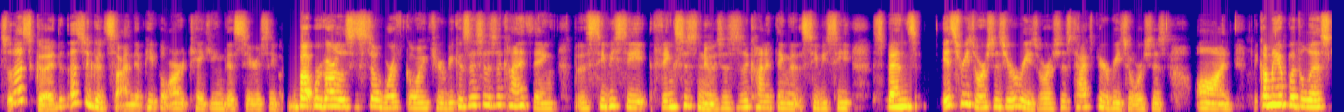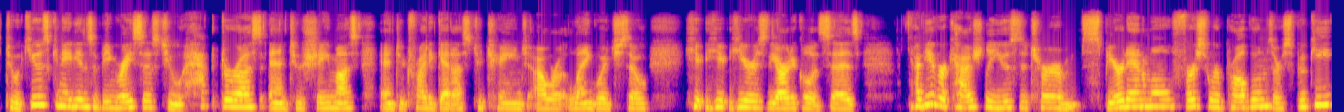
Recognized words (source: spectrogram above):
so that's good. That's a good sign that people aren't taking this seriously. But regardless, it's still worth going through because this is the kind of thing that the CBC thinks is news. This is the kind of thing that the CBC spends its resources, your resources, taxpayer resources, on coming up with a list to accuse Canadians of being racist, to hector us, and to shame us, and to try to get us to change our language. So here, here, here's the article. It says, have you ever casually used the term spirit animal, first word problems, or spooky?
